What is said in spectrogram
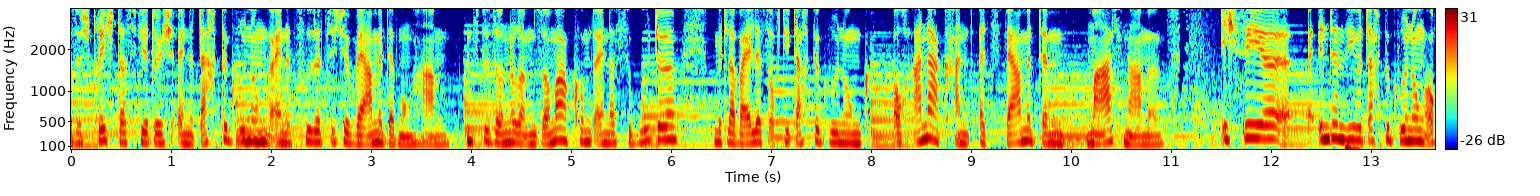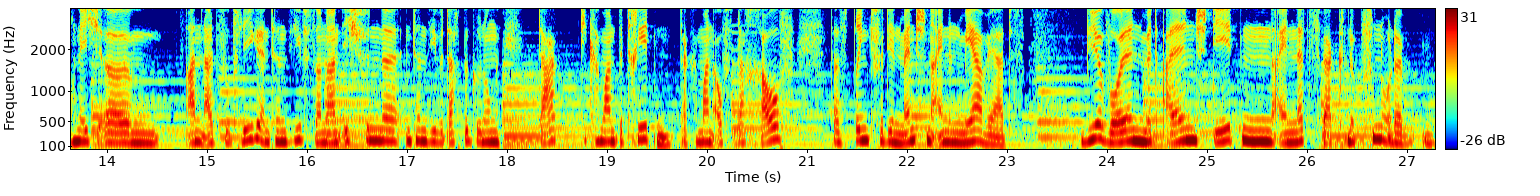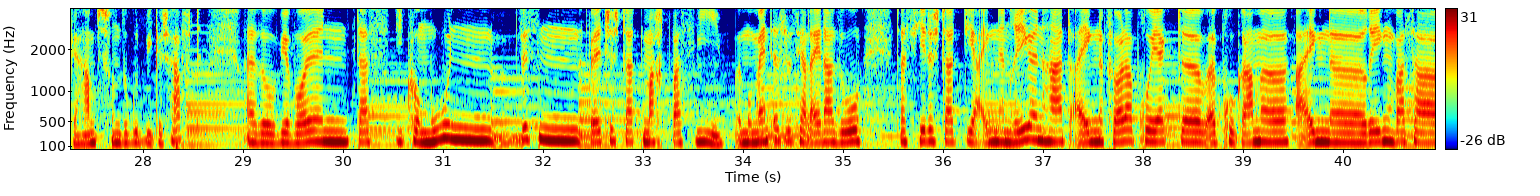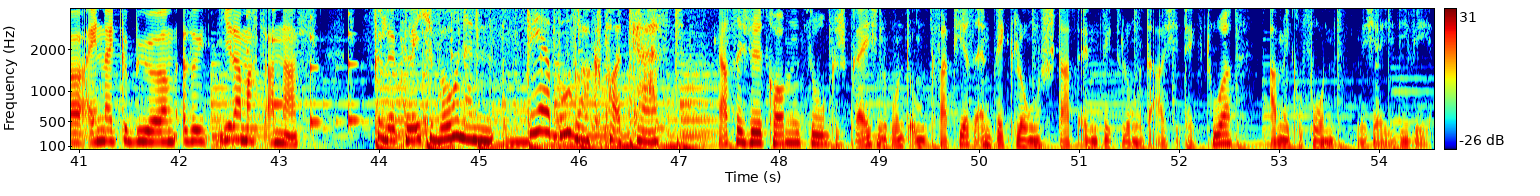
Also sprich, dass wir durch eine Dachbegrünung eine zusätzliche Wärmedämmung haben. Insbesondere im Sommer kommt einem das zugute. Mittlerweile ist auch die Dachbegrünung auch anerkannt als Wärmedämmmaßnahme. Ich sehe intensive Dachbegrünung auch nicht ähm, an als so pflegeintensiv, sondern ich finde intensive Dachbegrünung, da, die kann man betreten. Da kann man aufs Dach rauf. Das bringt für den Menschen einen Mehrwert. Wir wollen mit allen Städten ein Netzwerk knüpfen oder wir haben es schon so gut wie geschafft. Also wir wollen, dass die Kommunen wissen, welche Stadt macht was wie. Im Moment ist es ja leider so, dass jede Stadt die eigenen Regeln hat, eigene Förderprojekte, äh, Programme, eigene Regenwasser-Einleitgebühr. Also jeder macht's anders. Glücklich Wohnen, der Buwok Podcast. Herzlich willkommen zu Gesprächen rund um Quartiersentwicklung, Stadtentwicklung und Architektur. Am Mikrofon Michael Diwe.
